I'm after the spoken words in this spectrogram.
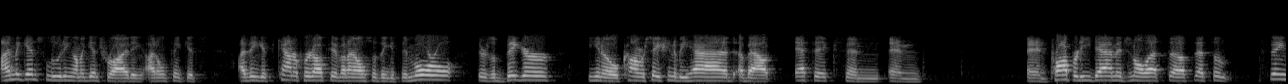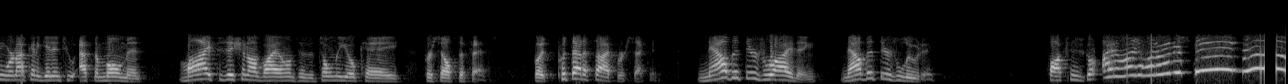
I'm against looting, I'm against rioting. I don't think it's I think it's counterproductive and I also think it's immoral. There's a bigger, you know, conversation to be had about ethics and and and property damage and all that stuff. That's a thing we're not going to get into at the moment. My position on violence is it's only okay for self-defense. But put that aside for a second. Now that there's rioting, now that there's looting, Fox News going, I don't, I don't, understand, bro.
